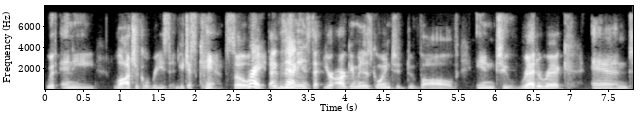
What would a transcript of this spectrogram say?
with any logical reason. You just can't. So Right, that, that means that your argument is going to devolve into rhetoric and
